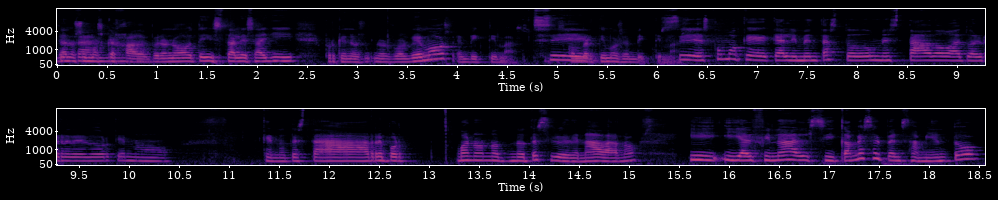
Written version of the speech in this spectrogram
Ya nos hemos quejado, pero no te instales allí porque nos, nos volvemos en víctimas. Sí. Nos convertimos en víctimas. Sí, es como que, que alimentas todo un estado a tu alrededor que no, que no te está report... bueno, no, no te sirve de nada, ¿no? Y, y, al final, si cambias el pensamiento,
